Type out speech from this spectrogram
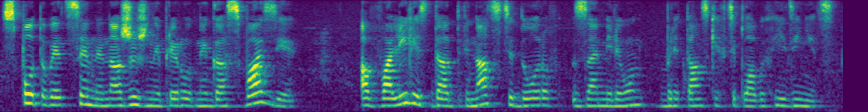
Спотовые цены на жиженый природный газ в Азии обвалились до 12 долларов за миллион британских тепловых единиц –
